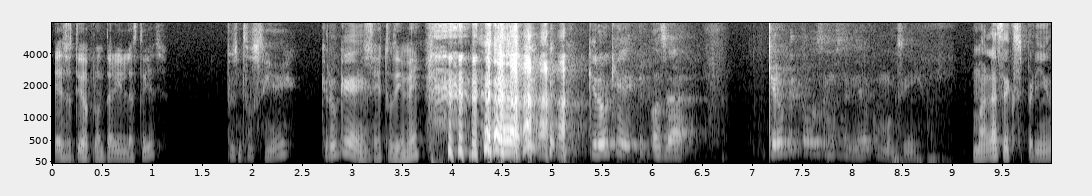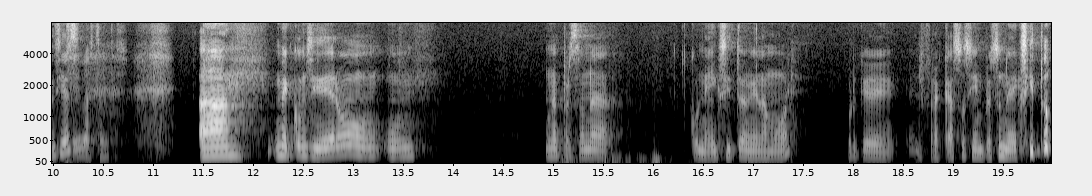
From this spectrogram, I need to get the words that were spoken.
Eso te iba a preguntar, ¿y las tuyas? Pues no sé. Creo que. No sé, tú dime. Creo que, o sea, creo que todos hemos tenido como que sí, malas experiencias. Sí, bastantes. Ah, me considero un, una persona con éxito en el amor, porque el fracaso siempre es un éxito.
